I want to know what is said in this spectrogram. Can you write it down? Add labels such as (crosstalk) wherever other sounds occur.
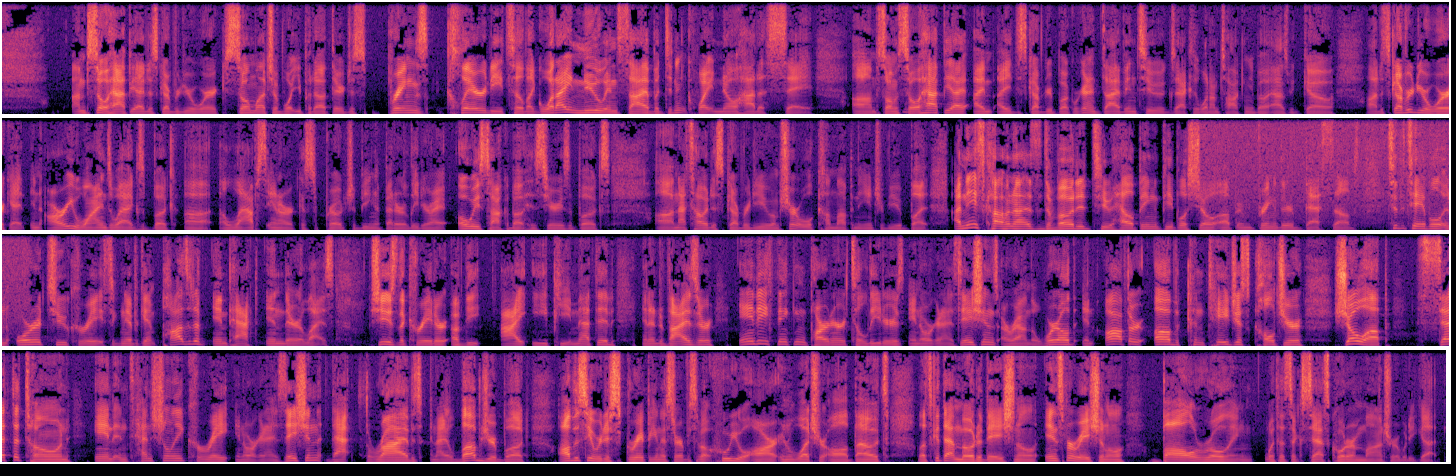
I'm so happy I discovered your work. So much of what you put out there just brings clarity to like what I knew inside but didn't quite know how to say. Um, so I'm so happy I, I, I discovered your book. We're going to dive into exactly what I'm talking about as we go. I uh, discovered your work at in Ari Weinzweig's book, uh, A Lapsed Anarchist Approach to Being a Better Leader. I always talk about his series of books, uh, and that's how I discovered you. I'm sure it will come up in the interview. But Anese Cavanaugh is devoted to helping people show up and bring their best selves to the table in order to create significant positive impact in their lives. She is the creator of the IEP method, an advisor and a thinking partner to leaders and organizations around the world, an author of Contagious Culture, Show Up, Set the Tone, and intentionally create an organization that thrives. And I loved your book. Obviously, we're just scraping the surface about who you are and what you're all about. Let's get that motivational, inspirational ball rolling with a success quarter mantra. What do you got?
